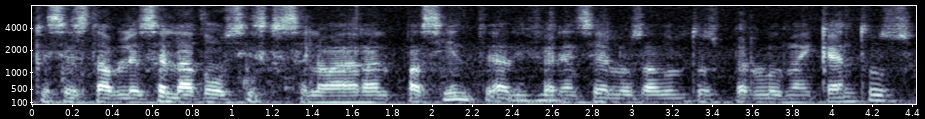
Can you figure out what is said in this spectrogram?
que se establece la dosis que se le va a dar al paciente, a diferencia de los adultos, pero los medicamentos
